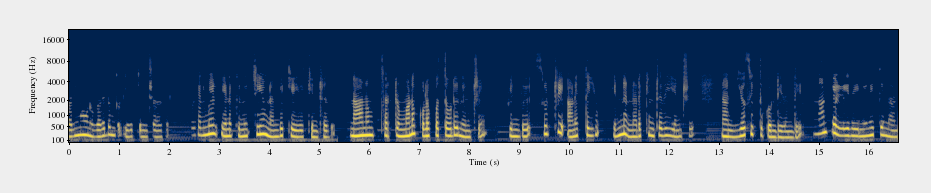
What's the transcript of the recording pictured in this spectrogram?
பதிமூணு வருடங்கள் இருக்கின்றார்கள். அவர்கள் மேல் எனக்கு நிச்சயம் நம்பிக்கை இருக்கின்றது. நானும் சற்று மனக்குழப்பத்தோடு நின்றேன். பின்பு சுற்றி அனைத்தையும் என்ன நடக்கின்றது என்று நான் யோசித்து கொண்டிருந்தேன். நாட்கள் இதை நினைத்து நான்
